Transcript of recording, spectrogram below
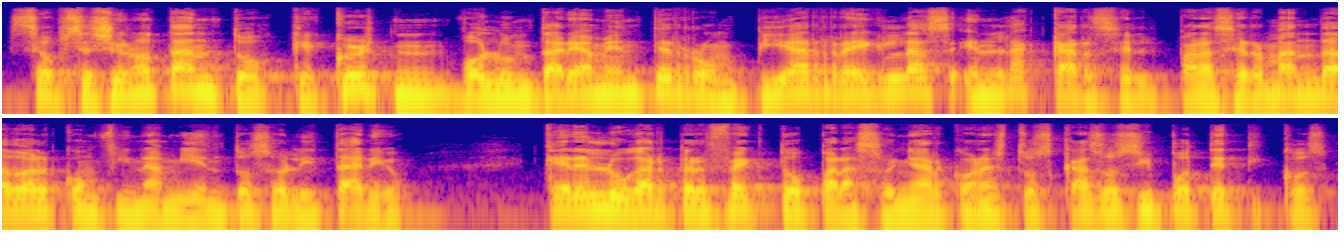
se obsesionó tanto que Curtin voluntariamente rompía reglas en la cárcel para ser mandado al confinamiento solitario, que era el lugar perfecto para soñar con estos casos hipotéticos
